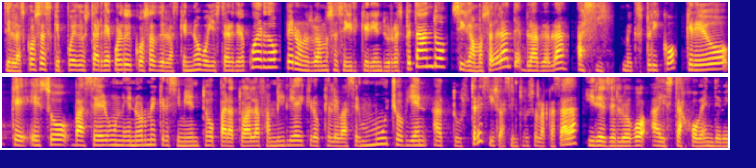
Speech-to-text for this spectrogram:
de las cosas que puedo estar de acuerdo y cosas de las que no voy a estar de acuerdo, pero nos vamos a seguir queriendo y respetando, sigamos adelante, bla, bla, bla, así, me explico. Creo que eso va a ser un enorme crecimiento para toda la familia y creo que le va a hacer mucho bien a tus tres hijas, incluso la casada, y desde luego a esta joven de 20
